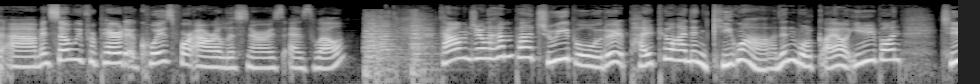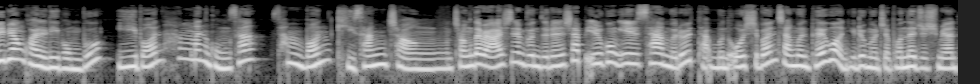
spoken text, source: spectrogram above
Um, and so we prepared a quiz for our listeners as well. 다음 중 한파 주의보를 발표하는 기관은 뭘까요? 1번 질병관리본부, 2번 항만공사, 3번 기상청. 정답을 아시는 분들은 샵 1013으로 단문 50원, 장문 100원 유료 문자 보내주시면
